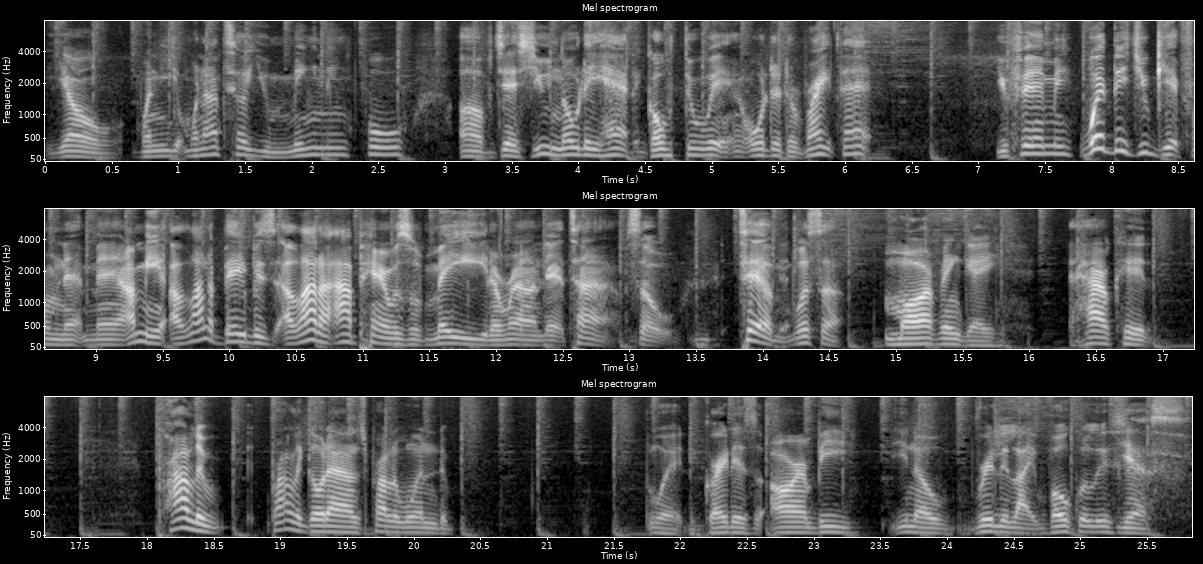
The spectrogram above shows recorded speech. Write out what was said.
yo, when you, when I tell you meaningful of just you know they had to go through it in order to write that. You feel me? What did you get from that, man? I mean, a lot of babies, a lot of our parents were made around that time. So, tell me, what's up? Marvin Gaye. How could probably probably go down as probably one of the what the greatest R and B, you know, really like vocalists. Yes.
